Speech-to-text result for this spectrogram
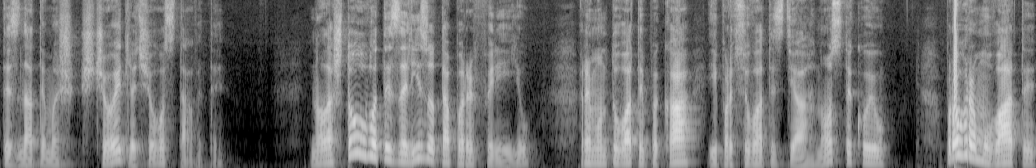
ти знатимеш, що і для чого ставити. Налаштовувати залізо та периферію, ремонтувати ПК і працювати з діагностикою, програмувати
